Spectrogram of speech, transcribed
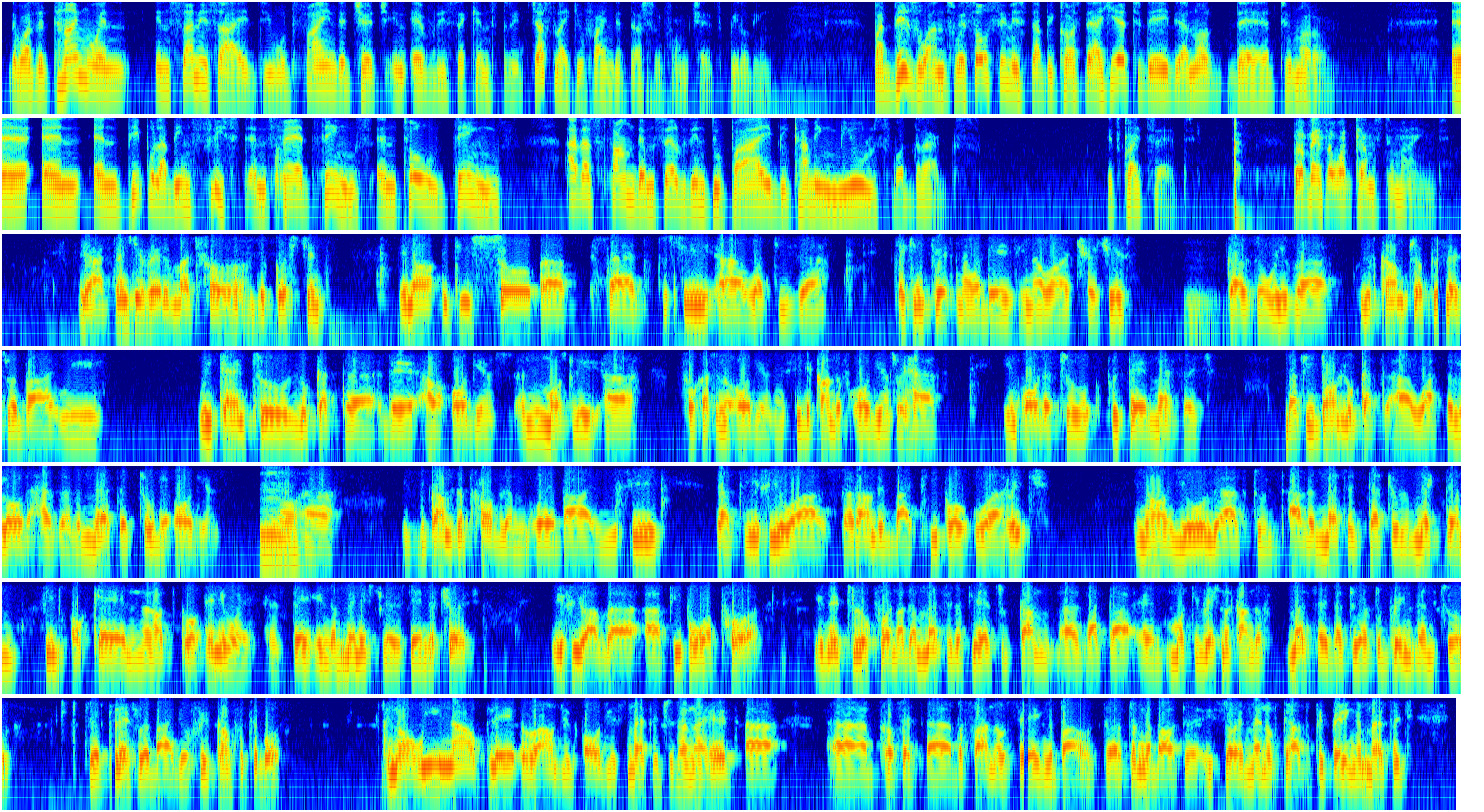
there was a time when in Sunnyside you would find a church in every second street, just like you find a Dutch Reformed Church building. But these ones were so sinister because they are here today, they are not there tomorrow. Uh, and and people are being fleeced and fed things and told things. Others found themselves in Dubai becoming mules for drugs. It's quite sad. Professor, what comes to mind? Yeah, thank you very much for the question. You know, it is so uh, sad to see uh, what is uh, taking place nowadays in our churches because we've uh, we've come to a place whereby we we tend to look at uh, the our audience and mostly uh, focus on the audience and see the kind of audience we have in order to prepare a message. But we don't look at uh, what the Lord has as a message to the audience. You know, uh, it becomes a problem whereby you see that if you are surrounded by people who are rich, you know, you will have to have a message that will make them feel okay and not go anywhere and stay in the ministry and stay in the church. If you have uh, uh, people who are poor, you need to look for another message that you have to come, uh, like uh, a motivational kind of message that you have to bring them to to a place whereby they'll feel comfortable. You know, we now play around with all these messages. And I heard uh, uh, Prophet uh, Bafana saying about, uh, talking about, uh, he saw a man of God preparing a message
